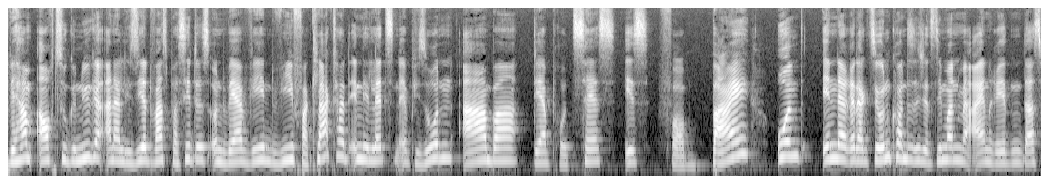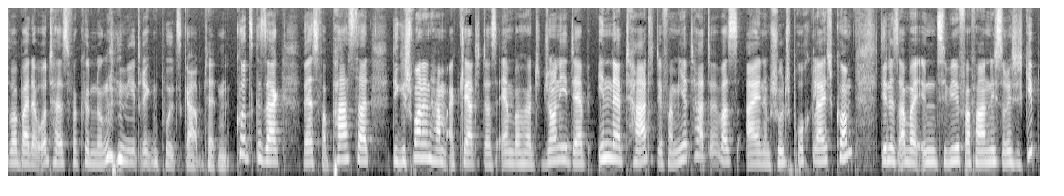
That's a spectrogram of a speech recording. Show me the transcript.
Wir haben auch zu Genüge analysiert, was passiert ist und wer wen wie verklagt hat in den letzten Episoden, aber der Prozess ist vorbei und in der Redaktion konnte sich jetzt niemand mehr einreden, dass wir bei der Urteilsverkündung einen niedrigen Puls gehabt hätten. Kurz gesagt, wer es verpasst hat, die Geschworenen haben erklärt, dass Amber Heard Johnny Depp in der Tat diffamiert hatte, was einem Schuldspruch gleichkommt, den es aber in Zivilverfahren nicht so richtig gibt.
